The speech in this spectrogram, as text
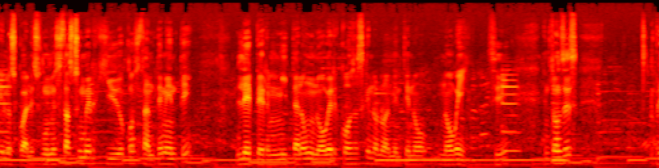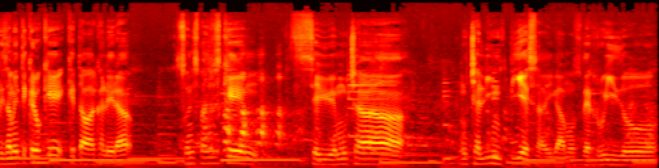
en los cuales uno está sumergido constantemente le permitan a uno ver cosas que normalmente no, no ve. ¿sí? Entonces, precisamente creo que, que Tabacalera son espacios que se vive mucha, mucha limpieza, digamos, de ruido,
